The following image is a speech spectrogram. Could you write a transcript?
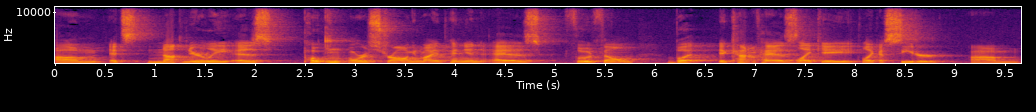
Um, it's not nearly as potent or as strong, in my opinion, as fluid film, but it kind of has like a like a cedar um,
